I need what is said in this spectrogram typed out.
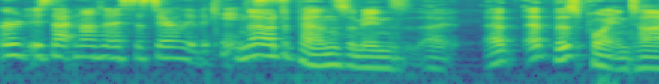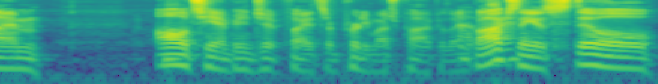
or is that not necessarily the case? No, it depends. I mean, at at this point in time, all championship fights are pretty much popular. Boxing is still,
